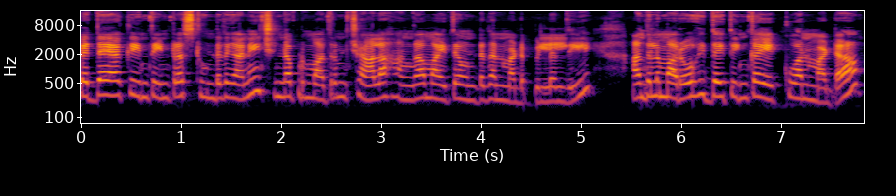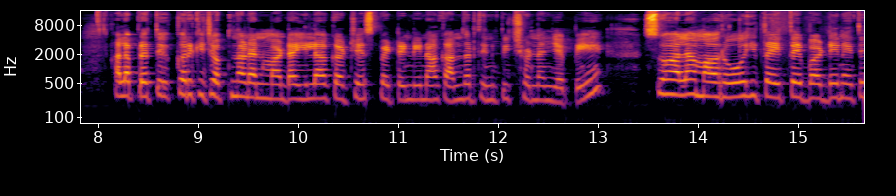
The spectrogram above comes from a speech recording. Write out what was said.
పెద్ద అయ్యాక ఇంత ఇంట్రెస్ట్ ఉండదు కానీ చిన్నప్పుడు మాత్రం చాలా హంగామా అయితే ఉంటుందన్నమాట పిల్లలది. అందులో మా రోహిత్ అయితే ఇంకా ఎక్కువ అనమాట అలా ప్రతి ఒక్కరికి చెప్తున్నాడు అనమాట ఇలా కట్ చేసి పెట్టండి నాకు అందరు తినిపించండి అని చెప్పి. సో అలా మా రోహిత్ అయితే బర్త్డేని అయితే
